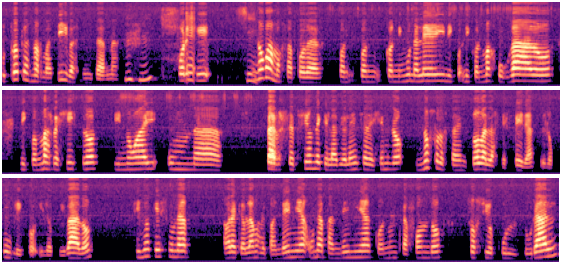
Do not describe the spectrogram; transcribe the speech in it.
sus propias normativas internas. Porque eh, no vamos a poder con, ninguna ley, ni con, ni con más juzgados, ni con más registros si no hay una percepción de que la violencia de género no solo está en todas las esferas de lo público y lo privado, sino que es una, ahora que hablamos de pandemia, una pandemia con un trasfondo sociocultural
